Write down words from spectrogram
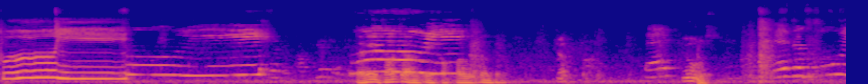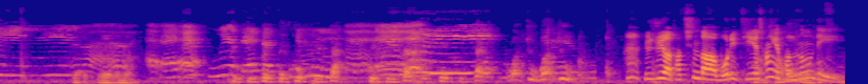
뿌이. 나중에 저한테 안 되니까 바로 오던데 왜 울었어? 왜, 왜 오냐? 유주야 다친다. 머리 뒤에 상에 받는디.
